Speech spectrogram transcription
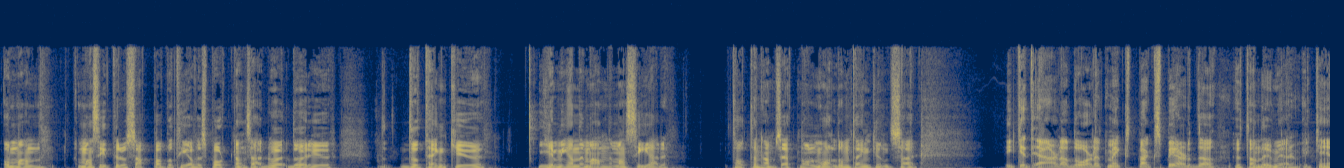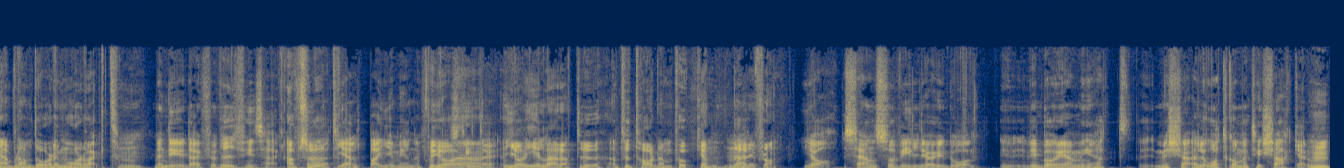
om man, om man sitter och zappar på tv-sporten så här, då, då är det ju, då tänker ju gemene man när man ser Tottenhams 1-0-mål, de tänker ju inte så här, vilket jävla dåligt mixbackspel då, utan det är mer, vilken jävla dålig målvakt. Mm, men det är ju därför vi finns här. Absolut. För att hjälpa gemene Så jag, fotbollstittare. jag gillar att du, att du tar den pucken Mm. därifrån. Ja, sen så vill jag ju då, vi börjar med att, med, eller återkommer till Xhaka då. Mm.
